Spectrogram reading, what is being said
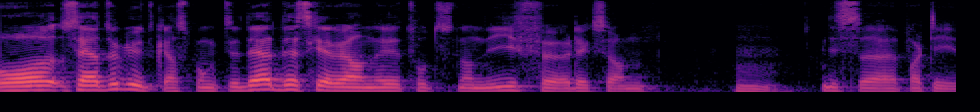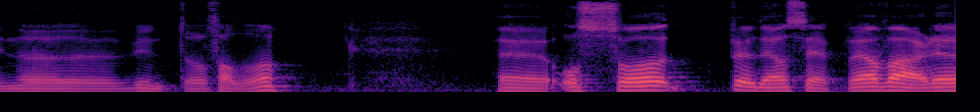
og, så jeg tok utgangspunkt i det. Det skrev han i 2009, før liksom, disse partiene begynte å falle. Uh, og så prøvde jeg å se på ja, hva er, det,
